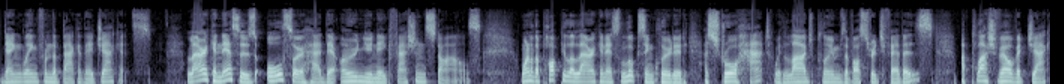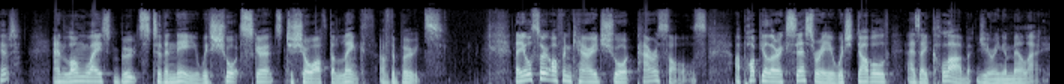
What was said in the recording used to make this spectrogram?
dangling from the back of their jackets. Larrikinesses also had their own unique fashion styles. One of the popular larrikiness looks included a straw hat with large plumes of ostrich feathers, a plush velvet jacket, and long laced boots to the knee with short skirts to show off the length of the boots. They also often carried short parasols, a popular accessory which doubled as a club during a melee.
